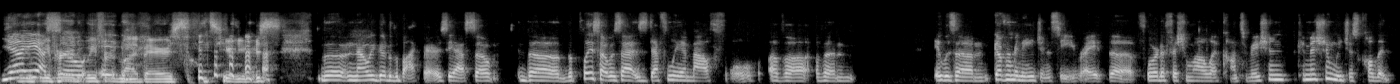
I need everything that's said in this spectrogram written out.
Yeah, yeah. We've heard we've heard my bears. It's your years. The now we go to the black bears. Yeah. So the the place I was at is definitely a mouthful of a of a it was a government agency, right? The Florida Fish and Wildlife Conservation Commission. We just called it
